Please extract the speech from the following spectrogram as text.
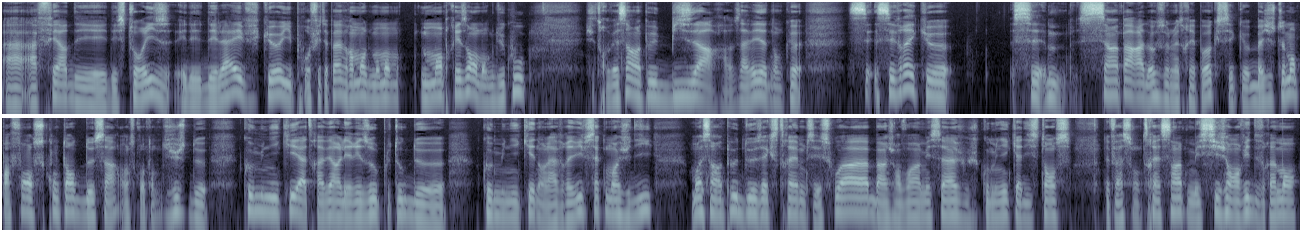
à, faire des, des, stories et des, des lives qu'ils profitaient pas vraiment du moment, moment présent donc du coup j'ai trouvé ça un peu bizarre vous savez donc euh, c'est vrai que c'est un paradoxe de notre époque, c'est que bah justement parfois on se contente de ça, on se contente juste de communiquer à travers les réseaux plutôt que de communiquer dans la vraie vie. C'est ça que moi je dis, moi c'est un peu deux extrêmes, c'est soit ben j'envoie un message ou je communique à distance de façon très simple, mais si j'ai envie de vraiment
